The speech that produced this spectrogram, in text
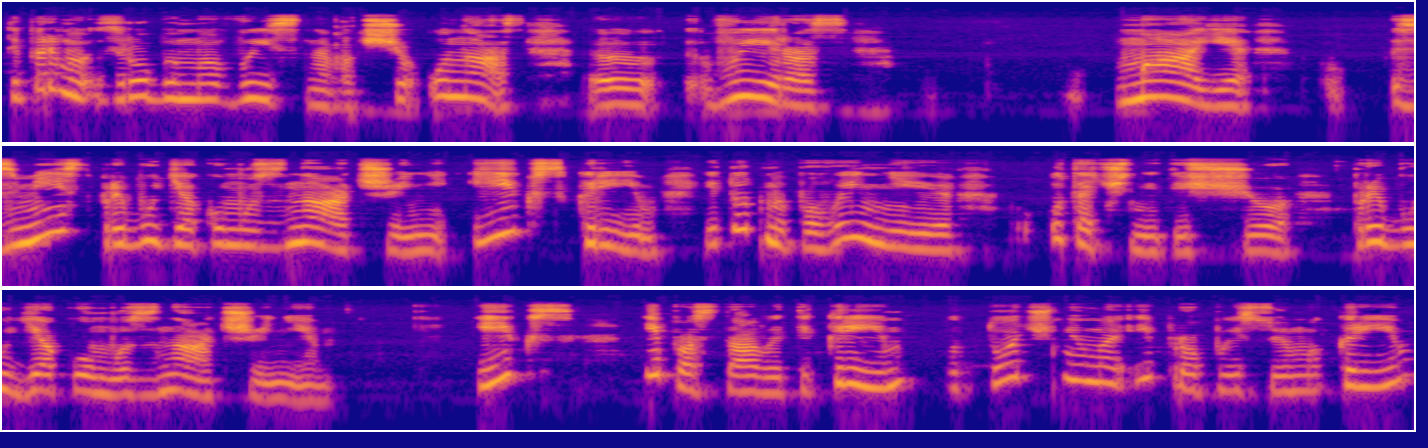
Тепер ми зробимо висновок, що у нас е, вираз має зміст при будь-якому значенні х, крім, і тут ми повинні уточнити, що при будь-якому значенні х і поставити крім, уточнюємо і прописуємо крім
